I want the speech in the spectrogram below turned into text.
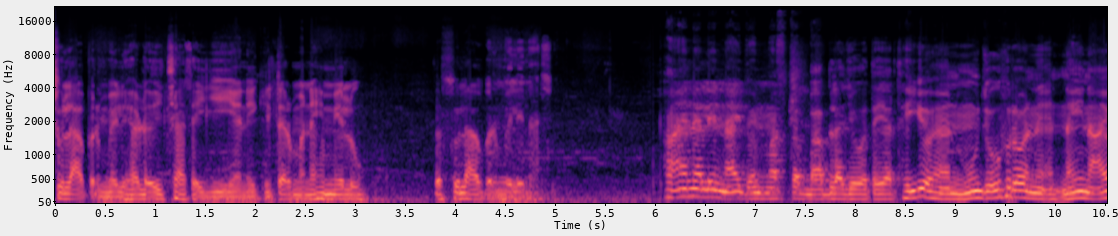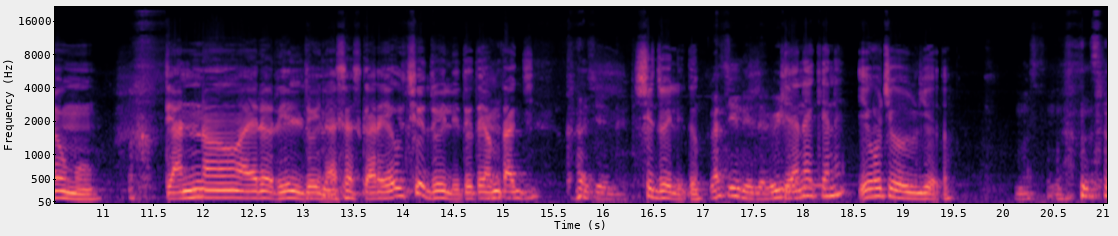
સુલા પર મેલી. હડો ઈચ્છા થઈ ગઈ અને હીટરમાં નહીં મેલું. તો સુલા પર મેલી નાખી. ફાઇનલી નાઈ ધોઈને મસ્ત બાબલા જેવો તૈયાર થઈ ગયો હે અને હું જોઉં રહો ને નહીં આવ્યો હું. ત્યાંનો આયરો રીલ જોઈને અસસ કરે એવું શું જોઈ લીધું તે અમતાકજી? શું જોઈ લીધું? કેને કેને? એવું છે વીડિયો તો મસ્ત મસ્ત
